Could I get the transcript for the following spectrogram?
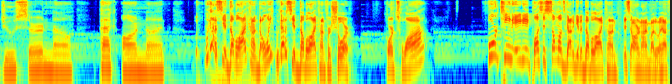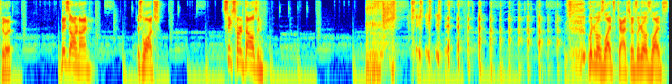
juicer now. Pack R9. We got to see a double icon, don't we? We got to see a double icon for sure. Courtois. 1488 pluses. Someone's got to get a double icon. This is R9, by the way. I feel it. This R9. Just watch. 600,000. Look at those lights, catchers. Look at those lights.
